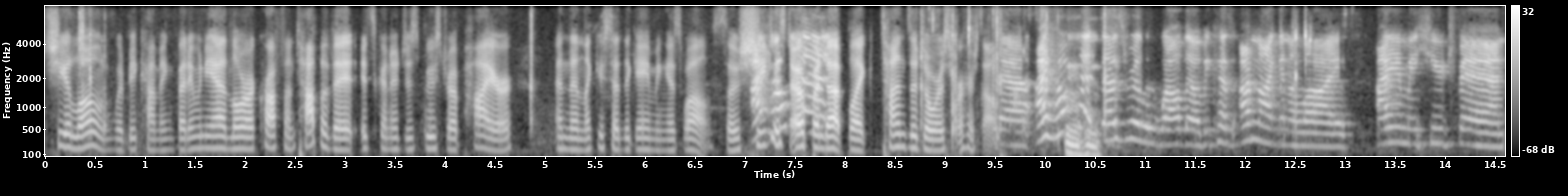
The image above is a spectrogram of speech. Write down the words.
she alone would be coming. But when you add Laura Croft on top of it, it's going to just boost her up higher. And then, like you said, the gaming as well. So she I just hope opened up like tons of doors for herself. Yeah, I hope Mhm. that does really well though, because I'm not gonna lie, I am a huge fan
